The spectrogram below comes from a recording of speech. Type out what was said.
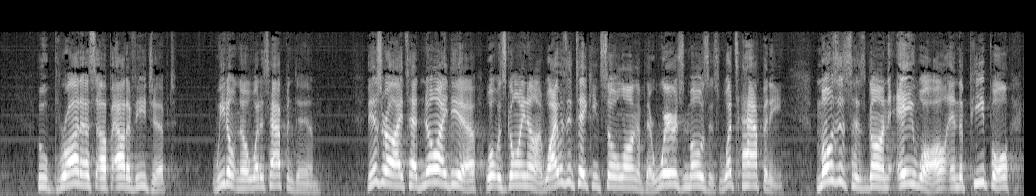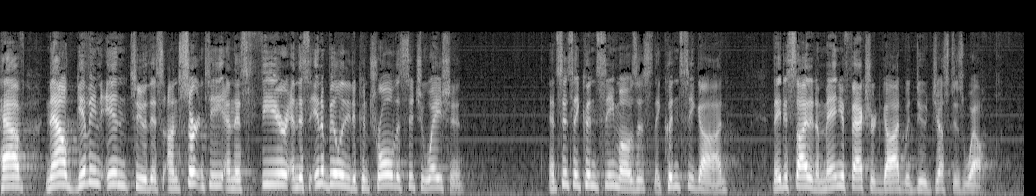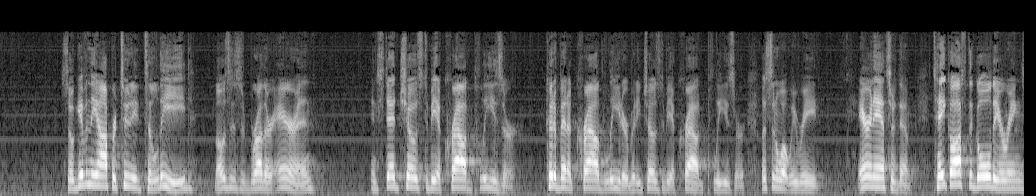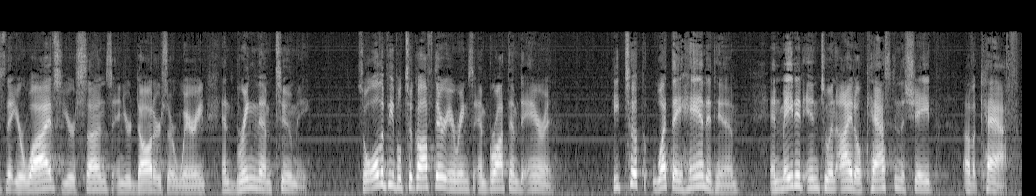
who brought us up out of Egypt, we don't know what has happened to him. The Israelites had no idea what was going on. Why was it taking so long up there? Where's Moses? What's happening? Moses has gone AWOL, and the people have now given into this uncertainty and this fear and this inability to control the situation. And since they couldn't see Moses, they couldn't see God, they decided a manufactured God would do just as well. So, given the opportunity to lead, Moses' brother Aaron instead chose to be a crowd pleaser. Could have been a crowd leader, but he chose to be a crowd pleaser. Listen to what we read. Aaron answered them Take off the gold earrings that your wives, your sons, and your daughters are wearing, and bring them to me. So all the people took off their earrings and brought them to Aaron. He took what they handed him and made it into an idol cast in the shape of a calf.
